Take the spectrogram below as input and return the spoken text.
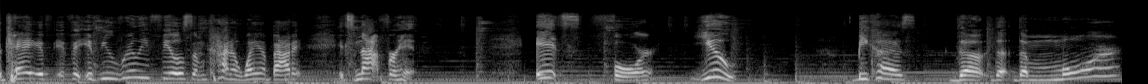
Okay, if, if, if you really feel some kind of way about it, it's not for him. It's for you. Because the the the more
